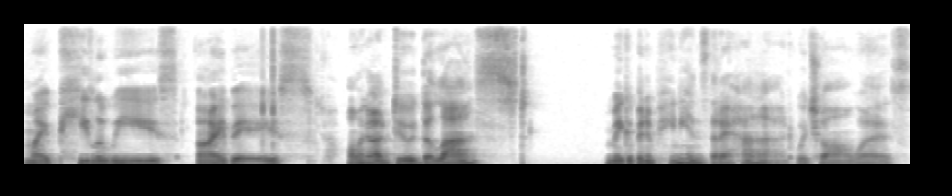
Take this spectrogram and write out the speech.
my P. Louise eye base. Oh my god, dude, the last makeup and opinions that I had, which all was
